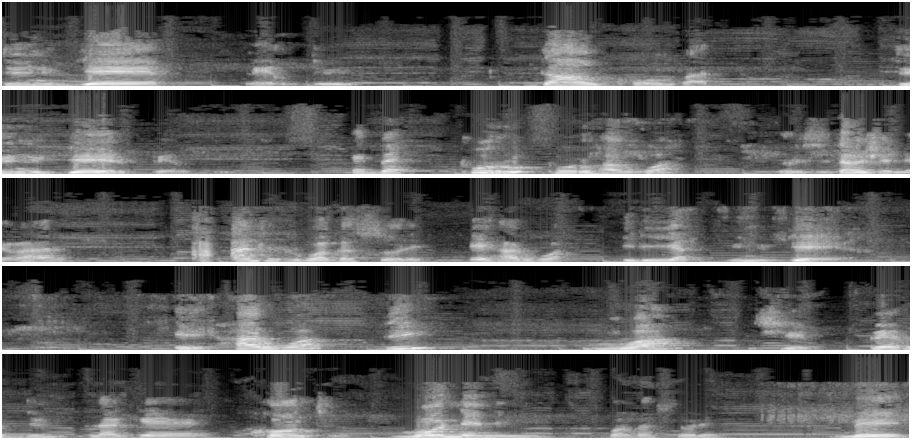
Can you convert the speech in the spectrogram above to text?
d'une guerre perdue. D'un combattant d'une guerre perdue. Eh bien, pour, pour Harwa, le résident général, entre Rwagasore et Harwa, il y a une guerre. Et Harwa dit, moi, j'ai perdu la guerre contre mon ennemi, Rwagasore, mais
